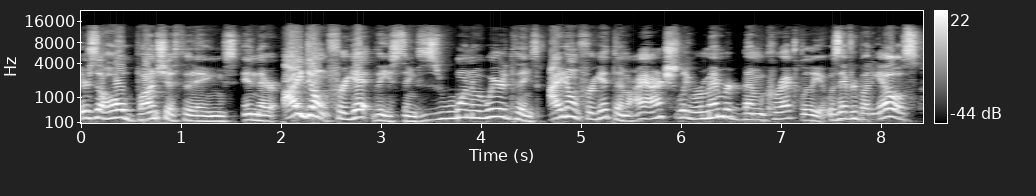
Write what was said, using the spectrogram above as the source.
There's a whole bunch of things in there. I don't forget these things. This is one of the weird things. I don't forget them. I actually remembered them correctly. It was everybody else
